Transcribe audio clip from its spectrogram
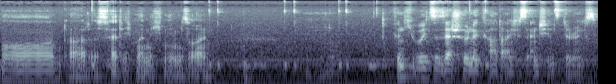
Und ah, das hätte ich mal nicht nehmen sollen. Finde ich übrigens eine sehr schöne Karte eigentlich des Ancient Stirrings.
